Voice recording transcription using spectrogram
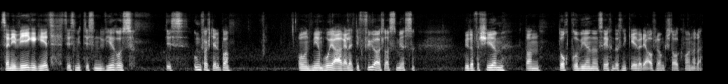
seine Wege geht. Das mit diesem Virus, das ist unvorstellbar. Und wir haben heuer auch relativ viel auslassen müssen. Wieder verschirmen, dann doch probieren und sehen, dass es nicht geht, weil die Auflagen stark waren oder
